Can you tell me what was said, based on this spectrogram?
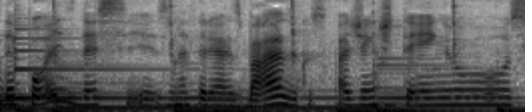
Depois desses materiais básicos, a gente tem os,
